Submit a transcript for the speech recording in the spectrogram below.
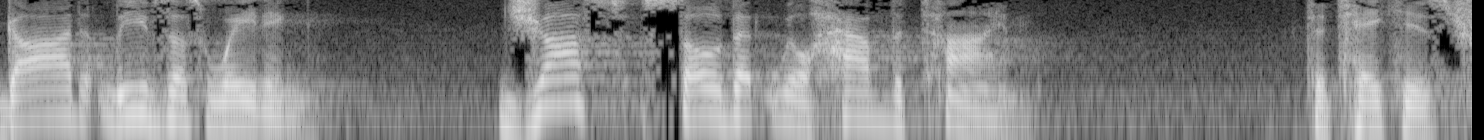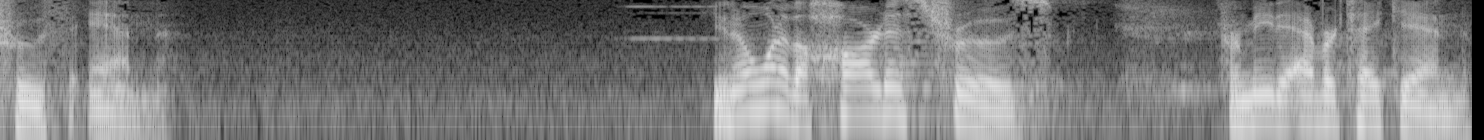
God leaves us waiting just so that we'll have the time to take his truth in. You know, one of the hardest truths for me to ever take in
